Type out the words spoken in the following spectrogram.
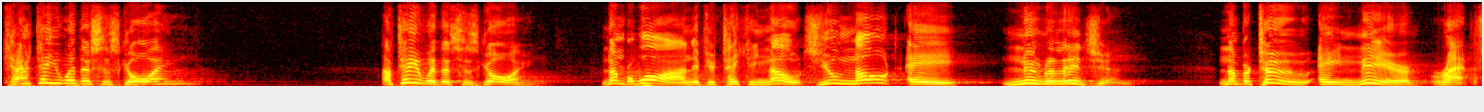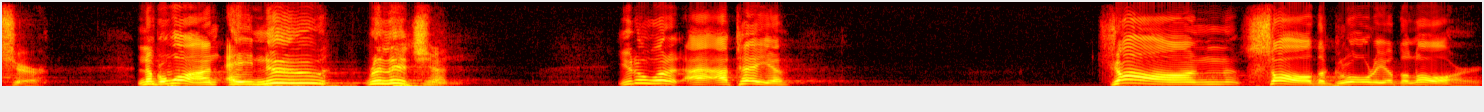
Can I tell you where this is going? I'll tell you where this is going. Number one, if you're taking notes, you'll note a new religion. Number two, a near rapture. Number one, a new religion. You know what? I, I tell you, John saw the glory of the Lord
